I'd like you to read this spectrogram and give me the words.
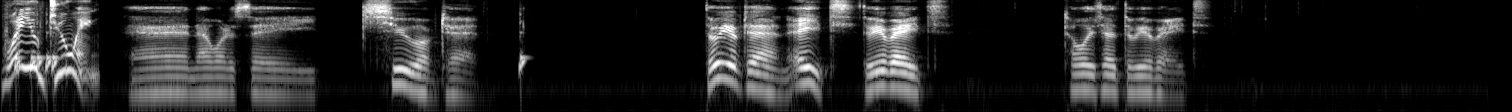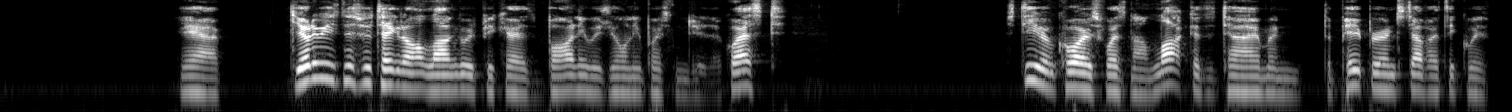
What are you doing? and I want to say 2 of 10. 3 of 10, 8, 3 of 8. Totally said 3 of 8. Yeah. The only reason this was taking a lot longer was because Bonnie was the only person to do the quest. Steve, of course, wasn't unlocked at the time, and the paper and stuff, I think, was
